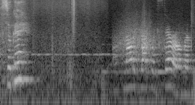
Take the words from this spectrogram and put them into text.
It's okay? It's not exactly sterile, but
